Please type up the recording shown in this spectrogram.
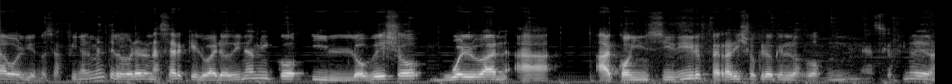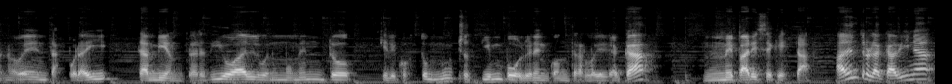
está volviendo. O sea, finalmente lograron hacer que lo aerodinámico y lo bello vuelvan a a coincidir. Ferrari yo creo que en los dos, hacia finales de los 90, por ahí, también perdió algo en un momento que le costó mucho tiempo volver a encontrarlo. Y acá me parece que está. Adentro de la cabina,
